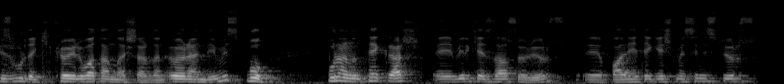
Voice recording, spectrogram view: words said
biz buradaki köylü vatandaşlardan öğrendiğimiz bu. Buranın tekrar e, bir kez daha söylüyoruz. E, faaliyete geçmesini istiyoruz.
